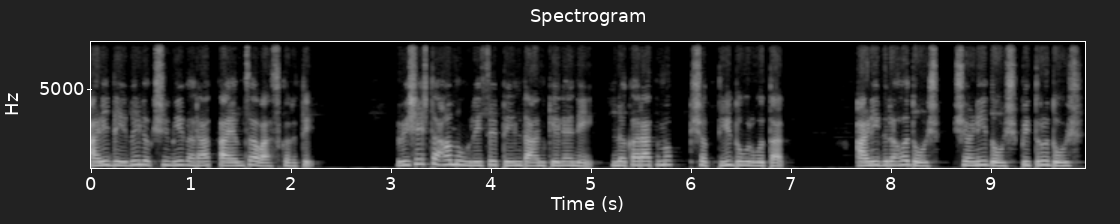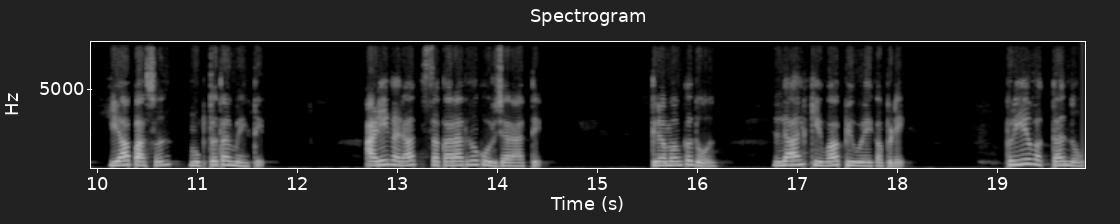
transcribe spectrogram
आणि देवी लक्ष्मी घरात कायमचा वास करते. विशेषतः मोहरीचे तेल दान केल्याने नकारात्मक शक्ती दूर होतात आणि ग्रहदोष शनिदोष पितृदोष यापासून मुक्तता मिळते आणि घरात सकारात्मक ऊर्जा राहते. क्रमांक दोन. लाल किंवा पिवळे कपडे. प्रिय भक्तांनो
